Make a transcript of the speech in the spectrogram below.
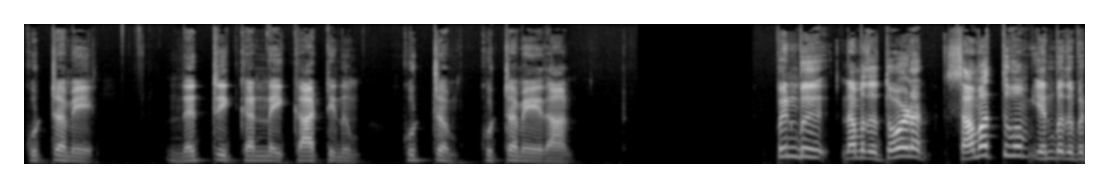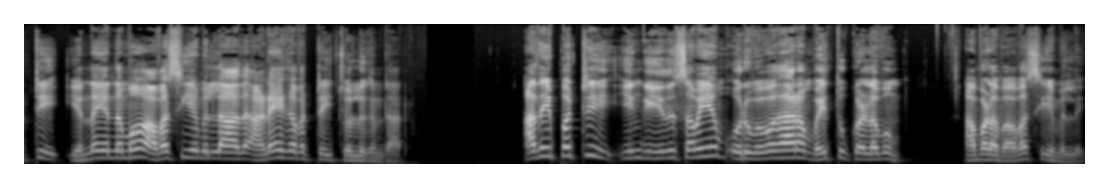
குற்றமே. நெற்றிக் கண்ணை காட்டினும் குற்றம் குற்றமேதான். பின்பு நமது தோழர் சமத்துவம் என்பது பற்றி என்ன என்னமோ அவசியமில்லாத அநேகவற்றை சொல்லுகின்றார். அதை பற்றி இங்கு இது சமயம் ஒரு விவகாரம் வைத்துக் கொள்ளவும் அவ்வளவு அவசியமில்லை.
